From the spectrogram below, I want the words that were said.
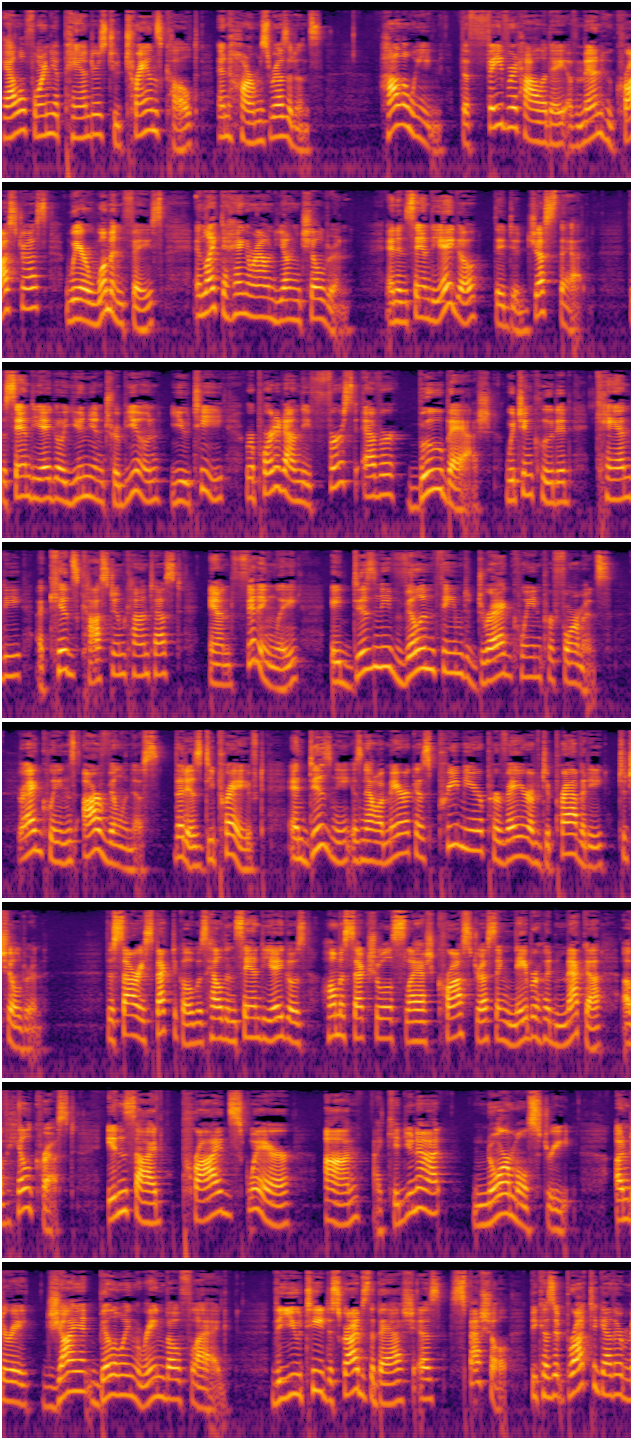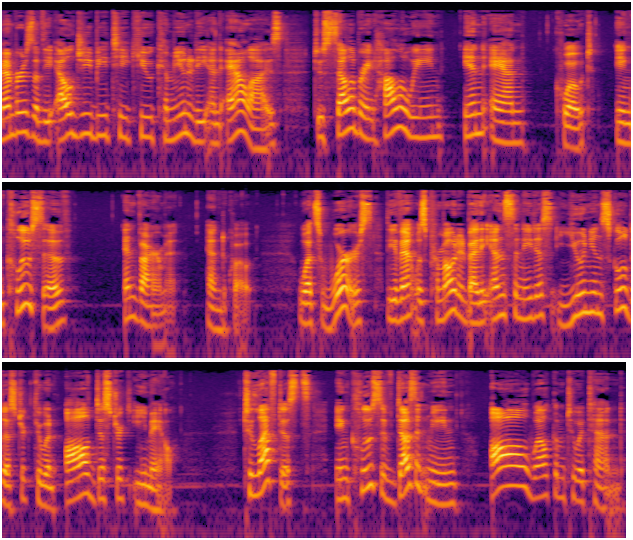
California panders to trans cult and harms residents. Halloween, the favorite holiday of men who cross dress, wear woman face, and like to hang around young children. And in San Diego, they did just that. The San Diego Union Tribune, UT, reported on the first ever Boo Bash, which included candy, a kids' costume contest, and fittingly, a Disney villain themed drag queen performance. Drag queens are villainous, that is, depraved, and Disney is now America's premier purveyor of depravity to children. The sorry spectacle was held in San Diego's homosexual slash cross dressing neighborhood mecca of Hillcrest, inside Pride Square on, I kid you not, Normal Street, under a giant billowing rainbow flag. The UT describes the bash as special because it brought together members of the LGBTQ community and allies to celebrate Halloween in an, quote, inclusive environment, end quote. What's worse, the event was promoted by the Encinitas Union School District through an all district email. To leftists, inclusive doesn't mean all welcome to attend.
